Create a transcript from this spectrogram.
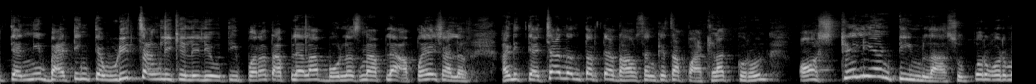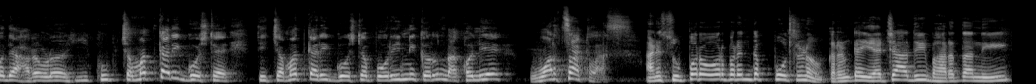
त्यांनी बॅटिंग तेवढीच चांगली केलेली होती. परत आपल्याला बोलसनं आपल्या अपयश आलं. आणि त्याच्यानंतर त्या धावसंख्येचा पाठलाग करून ऑस्ट्रेलियन टीमला सुपर ओव्हरमध्ये हरवणं ही खूप चमत्कारिक गोष्ट आहे. ती चमत्कारिक गोष्ट पोरींनी करून दाखवली आहे. वरचा क्लास आणि सुपर ओव्हरपर्यंत पोचणं कारण का याच्या आधी भारताने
